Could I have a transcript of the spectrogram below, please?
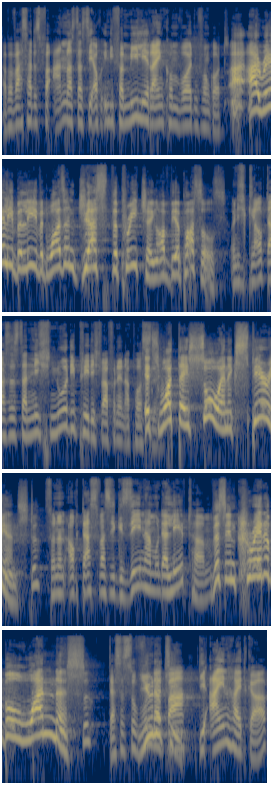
Aber was hat es veranlasst, dass sie auch in die Familie reinkommen wollten von Gott? I, I really believe it wasn't just the preaching of the apostles, Und ich glaube, dass es dann nicht nur die Predigt war von den it's Aposteln, what they saw and experienced sondern auch das, was sie gesehen haben und erlebt haben, this incredible oneness. Dass es so Unity. wunderbar die Einheit gab.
